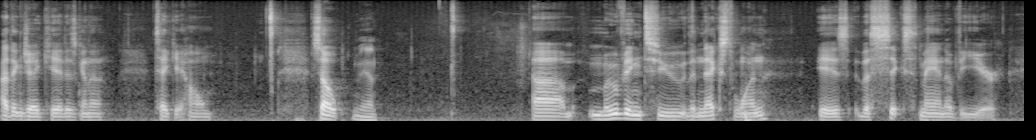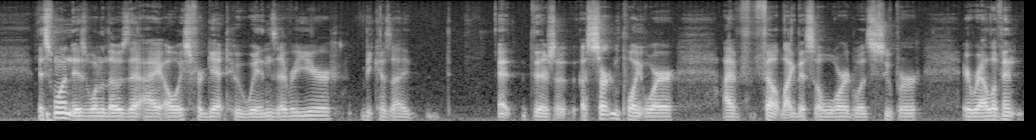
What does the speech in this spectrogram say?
I think Jay Kidd is gonna take it home. So Yeah. um, moving to the next one is the sixth man of the year. This one is one of those that I always forget who wins every year because I at, there's a, a certain point where I've felt like this award was super irrelevant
